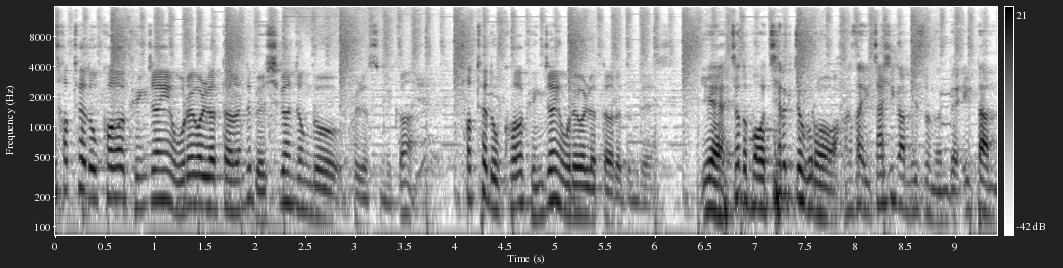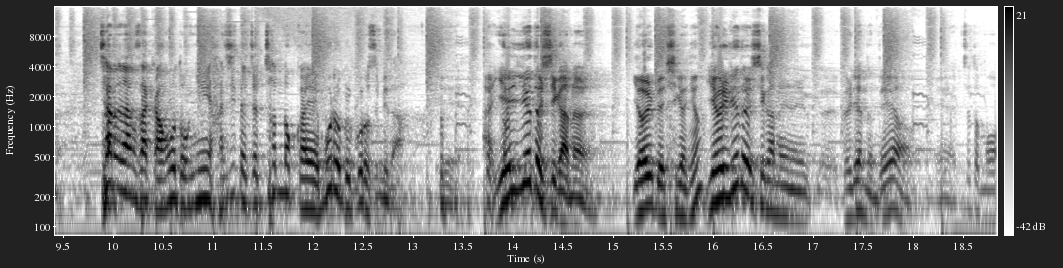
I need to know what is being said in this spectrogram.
첫회 녹화가 굉장히 오래 걸렸다 그러는데 몇 시간 정도 걸렸습니까? 첫회 녹화가 굉장히 오래 걸렸다 그러던데. 예, 저도 뭐 체력적으로 항상 이 자신감이 있었는데 일단 차라장사 강호동이 한식 대짜 첫 녹화에 무릎을 꿇었습니다. 예. 아, 18시간을 열 몇 시간요? 18시간을 걸렸는데요. 예, 저도 뭐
